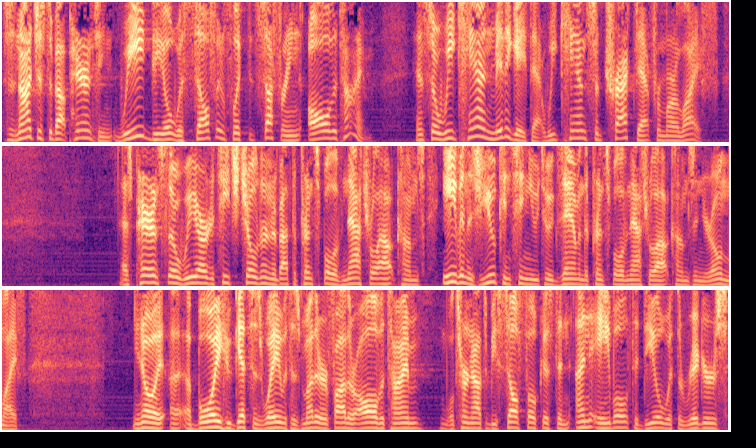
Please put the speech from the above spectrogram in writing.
This is not just about parenting. We deal with self inflicted suffering all the time. And so we can mitigate that. We can subtract that from our life. As parents, though, we are to teach children about the principle of natural outcomes, even as you continue to examine the principle of natural outcomes in your own life. You know, a, a boy who gets his way with his mother or father all the time will turn out to be self focused and unable to deal with the rigors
